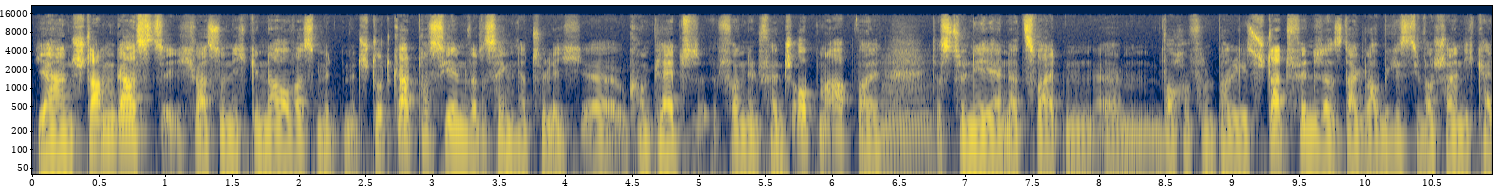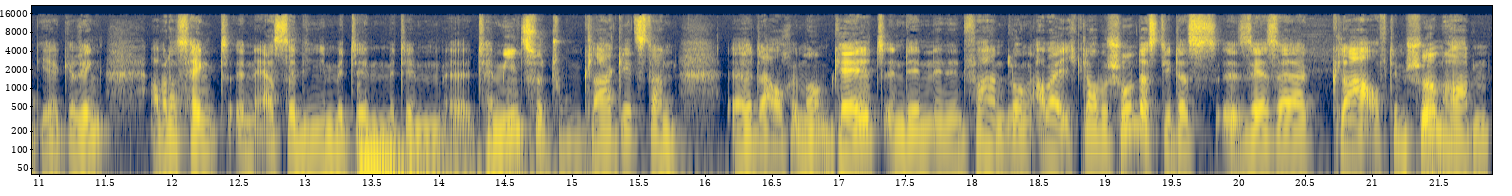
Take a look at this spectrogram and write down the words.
Jahren Stammgast. Ich weiß noch nicht genau, was mit, mit Stuttgart passieren wird. Das hängt natürlich äh, komplett von den French Open ab, weil das Turnier ja in der zweiten ähm, Woche von Paris stattfindet. Also da glaube ich, ist die Wahrscheinlichkeit eher gering. Aber das hängt in erster Linie mit dem, mit dem äh, Termin zu tun. Klar geht es dann äh, da auch immer um Geld in den, in den Verhandlungen, aber ich glaube schon, dass die das äh, sehr, sehr klar auf dem Schirm haben,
